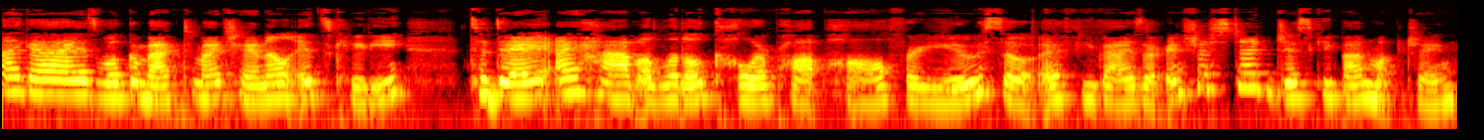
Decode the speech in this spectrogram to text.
Hi guys, welcome back to my channel. It's Katie. Today I have a little ColourPop haul for you, so if you guys are interested, just keep on watching.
